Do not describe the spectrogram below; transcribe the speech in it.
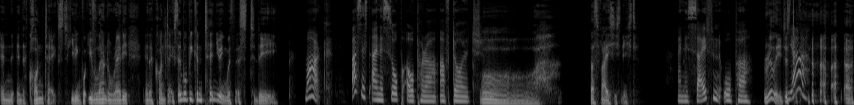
in, in a context, hearing what you've learned already in a context. And we'll be continuing with this today. Mark, was ist eine Soap Opera auf Deutsch? Oh, das weiß ich nicht. Eine Seifenoper. Really? Just Ja. a,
